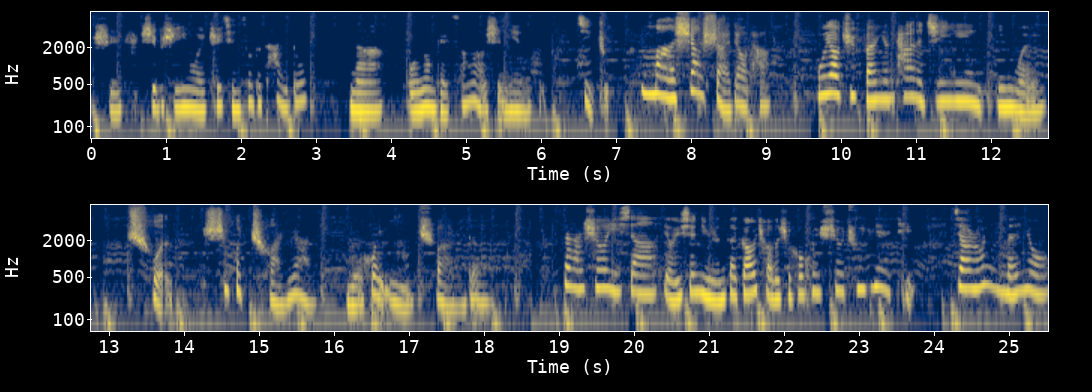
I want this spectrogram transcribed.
弛？是不是因为之前做的太多？那不用给苍老师面子，记住，马上甩掉他，不要去繁衍他的基因，因为蠢是会传染，也会遗传的。再来说一下，有一些女人在高潮的时候会射出液体，假如你没有，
